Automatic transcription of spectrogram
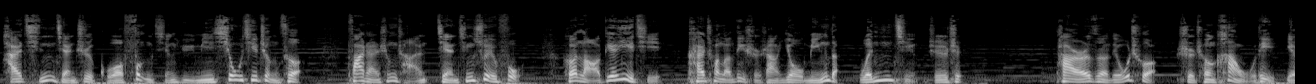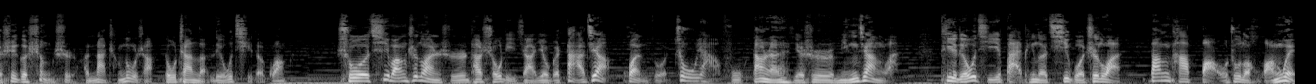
还勤俭治国，奉行与民休戚政策，发展生产，减轻税负，和老爹一起开创了历史上有名的文景之治。他儿子刘彻史称汉武帝，也是一个盛世，很大程度上都沾了刘启的光。说七王之乱时，他手底下有个大将，唤作周亚夫，当然也是名将了，替刘启摆平了七国之乱，帮他保住了皇位，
